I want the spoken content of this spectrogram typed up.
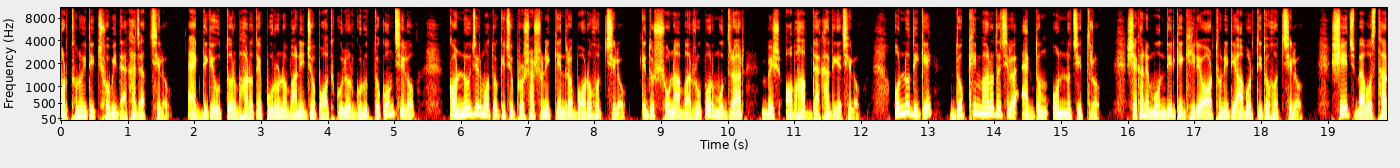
অর্থনৈতিক ছবি দেখা যাচ্ছিল। একদিকে উত্তর ভারতে পুরনো বাণিজ্য পথগুলোর গুরুত্ব কমছিল কন্নৌজের মতো কিছু প্রশাসনিক কেন্দ্র বড় হচ্ছিল, কিন্তু সোনা বা রূপর মুদ্রার বেশ অভাব দেখা দিয়েছিল। অন্যদিকে দক্ষিণ ভারতে ছিল একদম অন্য চিত্র, সেখানে মন্দিরকে ঘিরে অর্থনীতি আবর্তিত হচ্ছিল। সেচ ব্যবস্থার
